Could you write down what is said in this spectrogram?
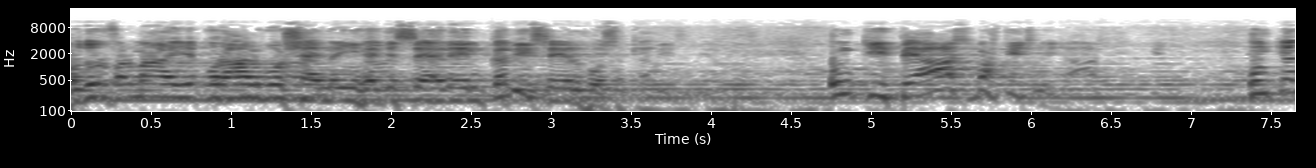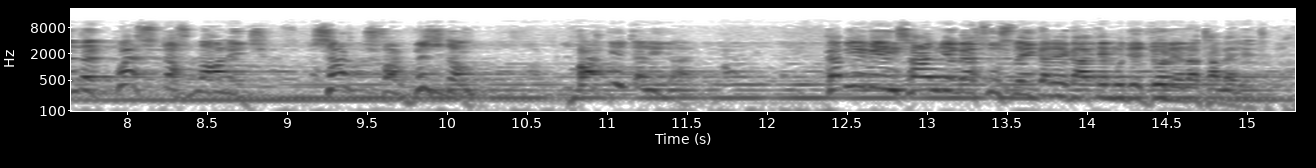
हजूर फरमाए, ये कुरान वो शय नहीं है जिससे अहले कभी शेर हो सके। उनकी प्यास बढ़ती चली जाए उनके अंदर quest of knowledge search for wisdom बढ़ती चली जाए कभी भी इंसान ये महसूस नहीं करेगा कि मुझे जो लेना था मैं ले चुका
